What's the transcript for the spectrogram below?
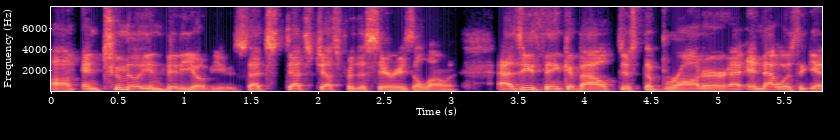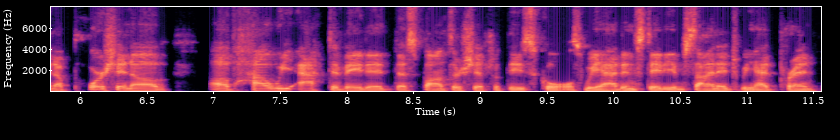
Um, and 2 million video views. That's that's just for the series alone. As you think about just the broader, and that was again a portion of of how we activated the sponsorships with these schools. We had in stadium signage, we had print,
